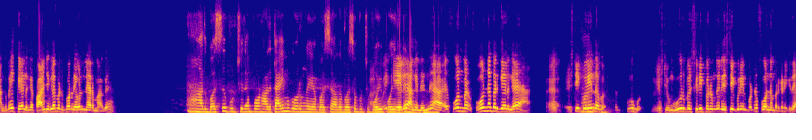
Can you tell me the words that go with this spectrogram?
அங்க போய் கேளுங்க. பதினஞ்சு கிலோமீட்டர் போறது எவ்வளவு நேரம் ஆகும்? அது பஸ் புடிச்சு தான் போனோம் அது டைமுக்கு வருங்க ஐயா பஸ் அத பஸ் புடிச்சு போய் போய் அங்க நின்று ஃபோன் ஃபோன் நம்பர் கேளுங்க. எஸ்டி குரியன் எஸ்டி உங்க ஊர் பேர் ஸ்ரீபெரும்புதூர் எஸ்டி குரியன் போட்டு ஃபோன் நம்பர் கிடைக்குது.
